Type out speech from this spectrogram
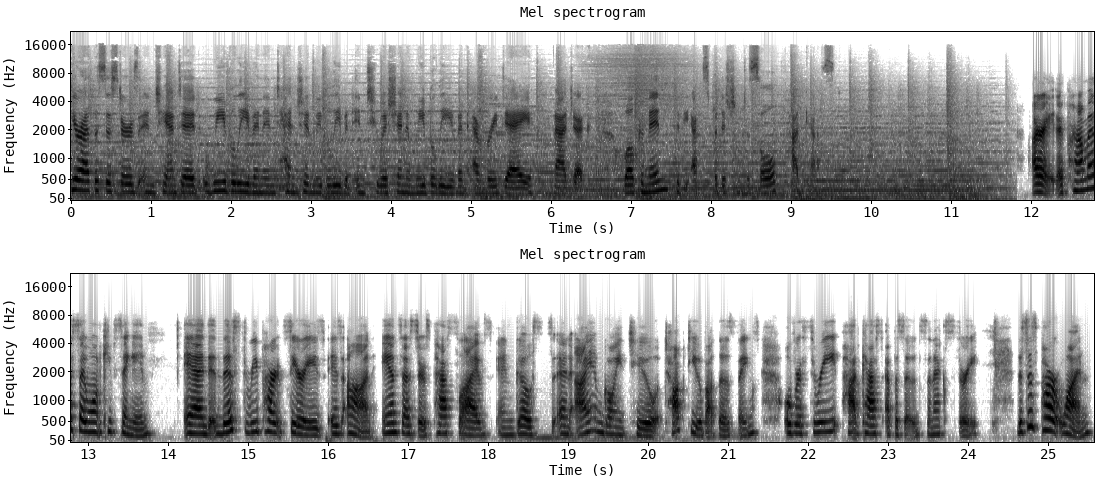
Here at the Sisters Enchanted, we believe in intention, we believe in intuition, and we believe in everyday magic. Welcome in to the Expedition to Soul podcast. All right, I promise I won't keep singing. And this three part series is on ancestors, past lives, and ghosts. And I am going to talk to you about those things over three podcast episodes, the next three. This is part one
